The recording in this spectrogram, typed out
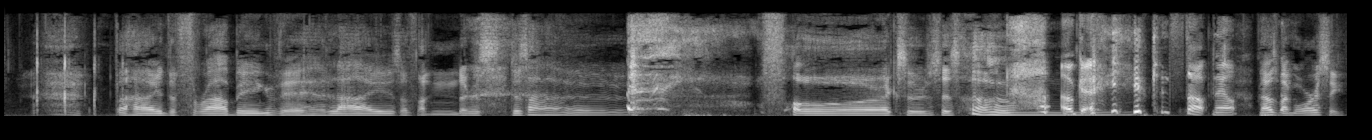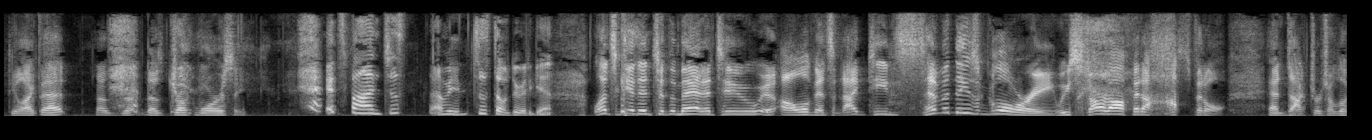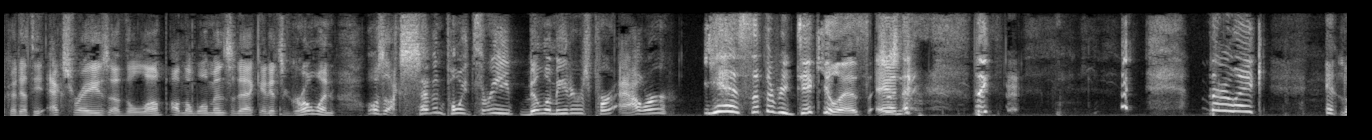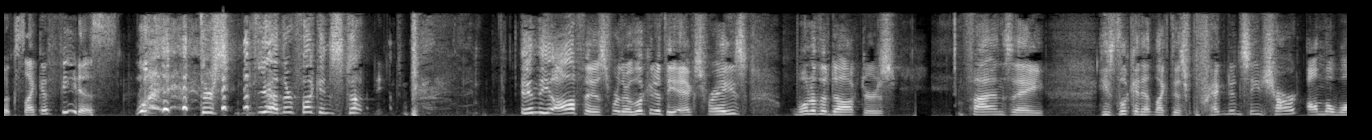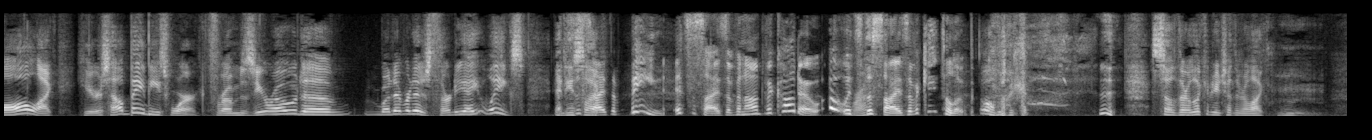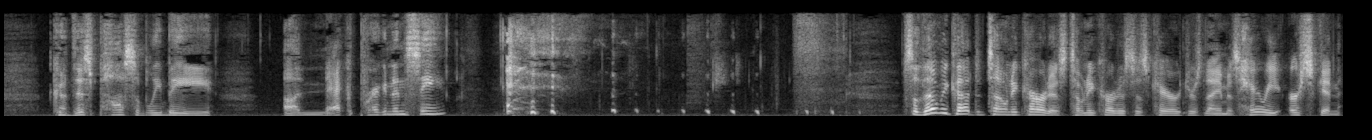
Behind the throbbing there lies a thunderous desire for exorcism. Okay, you can stop now. That was my Morrissey. Do you like that? That was, that was drunk Morrissey. It's fine. Just, I mean, just don't do it again. Let's get into the Manitou in all of its 1970s glory. We start off in a hospital, and doctors are looking at the x-rays of the lump on the woman's neck, and it's growing, what was it, like 7.3 millimeters per hour? Yes, something ridiculous. And they, they're like, It looks like a fetus. What? There's yeah, they're fucking stuck in the office where they're looking at the X-rays. One of the doctors finds a he's looking at like this pregnancy chart on the wall. Like here's how babies work from zero to whatever it is, 38 weeks, and he's like. it's the like, size of a bean. It's the size of an avocado. Oh, it's Right. the size of a cantaloupe. oh my god. so they're looking at each other. and They're like, hmm, could this possibly be a neck pregnancy? So then we cut to Tony Curtis. Tony Curtis's character's name is Harry Erskine.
